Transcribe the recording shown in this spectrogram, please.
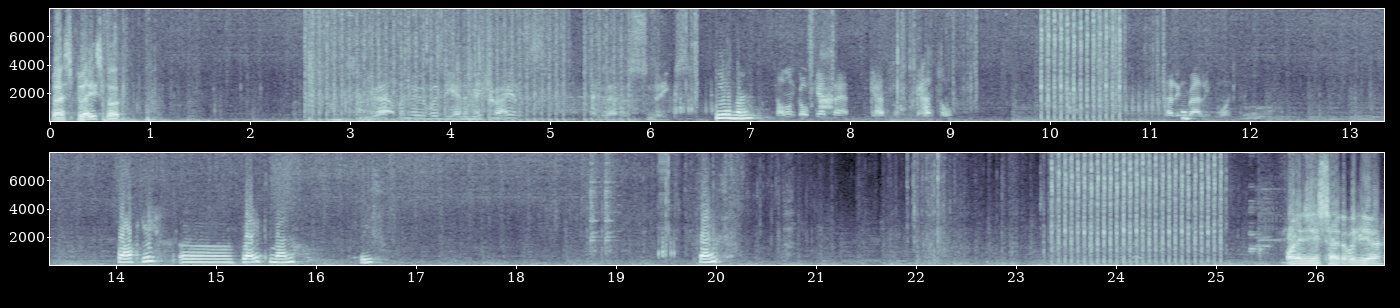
best place, but You outmaneuvered the enemy trackers. Clever sneaks. Here, man. Someone go get that. Cancel. Cancel. Setting rally point. Zpátky. Uh, plate, man. Please. Thanks. one is inside over here.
